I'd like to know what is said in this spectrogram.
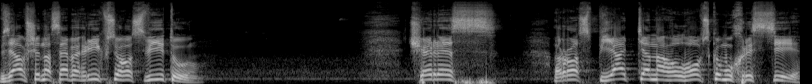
взявши на себе гріх всього світу, через розп'яття на Голговському хресті,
